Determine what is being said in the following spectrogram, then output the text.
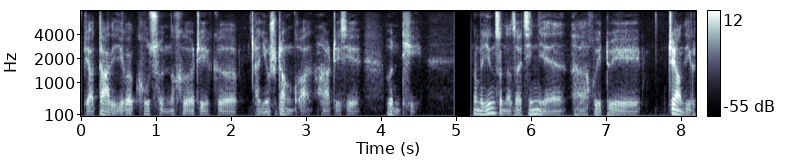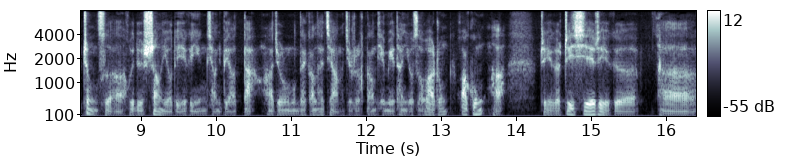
比较大的一个库存和这个啊应收账款啊这些问题。那么因此呢，在今年啊，会对这样的一个政策啊，会对上游的一个影响就比较大啊。就是我们在刚才讲的，就是钢铁、煤炭、有色化中化工啊，这个这些这个呃。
